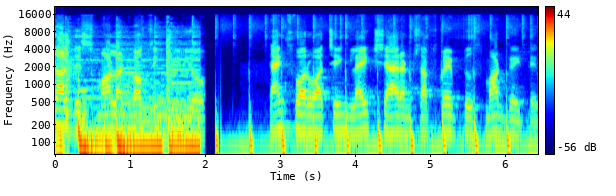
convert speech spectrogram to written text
All this small unboxing video. Thanks for watching. Like, share and subscribe to Smart Guy Tech.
